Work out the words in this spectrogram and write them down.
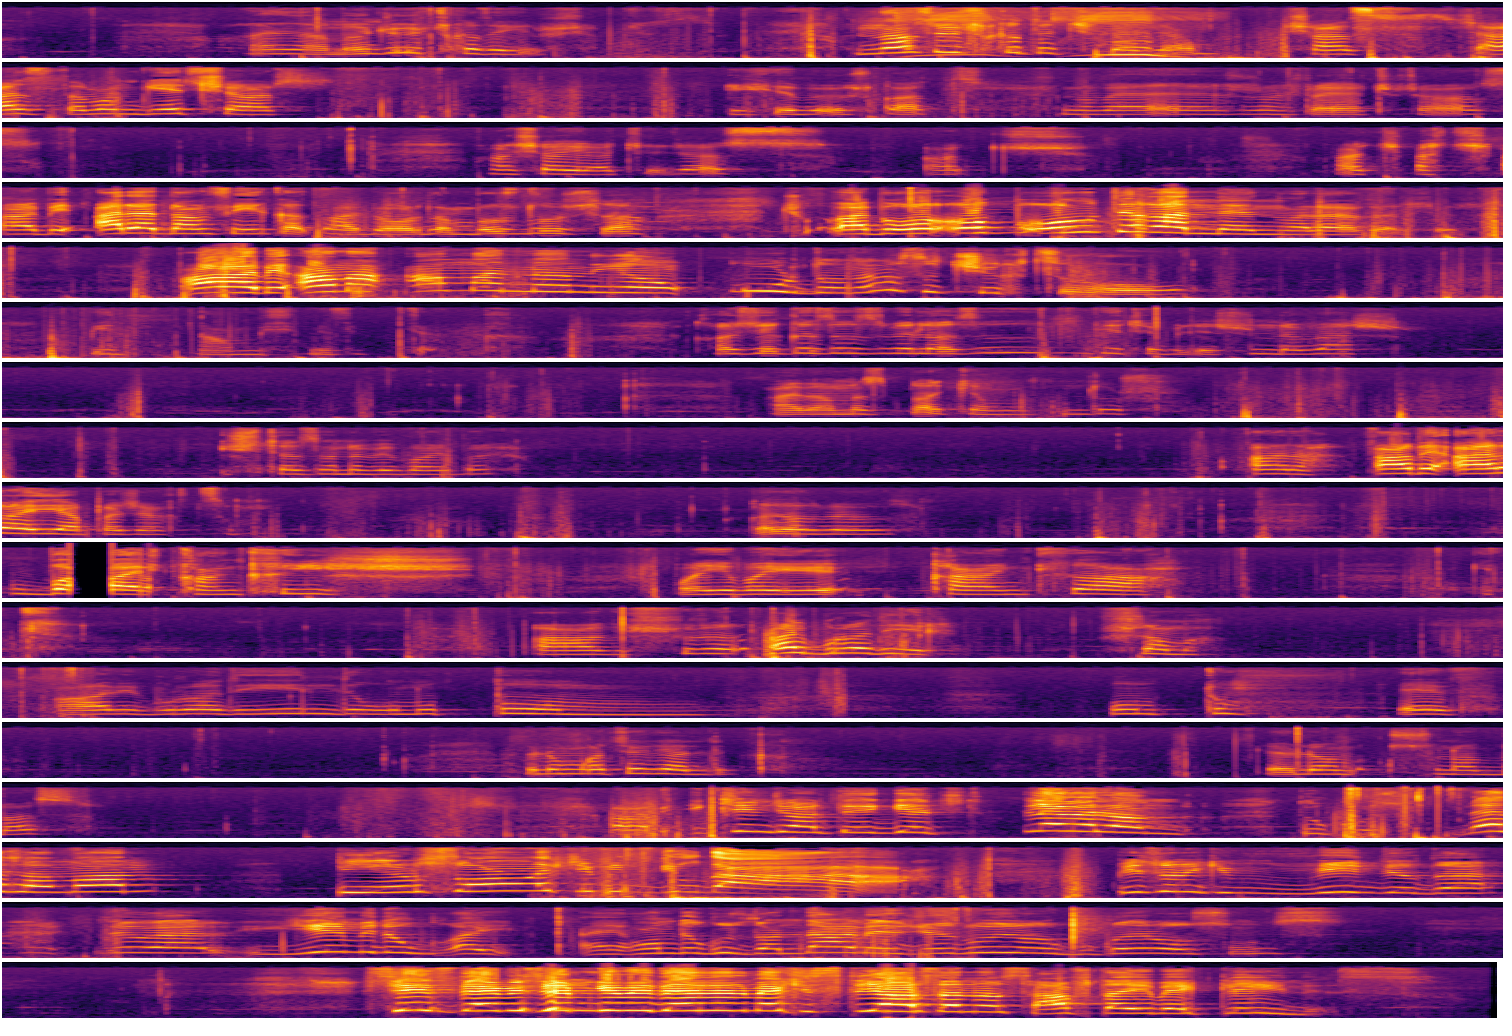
Aynen önce üst kata yapacağız. Nasıl üst kata çıkacağım? Şans, şans tamam geç şans. İşte bir üst kat. Şunu be, şunu şuraya açacağız. Aşağıya açacağız. Aç. Aç aç. Abi aradan fake at abi oradan bozulursa. Çok, abi o, o, onun tek annen var arkadaşlar. Abi ama amanın ya orada nasıl çıktı o? Bir yanlış müzik. Karşıya gazız belasız geçebilir. Şunu da ver. Ay ben zıplak yamultum dur. İşte sana bir bay bay. Ara. Abi arayı yapacaktım. Gazız belasız. Bay kankiş. Bay bay kanka. Git. Abi şura. Ay bura değil. Şura mı? Abi bura değil de unuttum. Unuttum. Ev. Bölüm kaça geldik? Level 19'una bas. Abi ikinci haritaya geç. Level 19. Ne zaman? Bir sonraki videoda. Bir sonraki videoda level 29 ay, ay 19'dan devam edeceğiz. Bu bu kadar olsun. Siz de bizim gibi denilmek istiyorsanız haftayı bekleyiniz.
